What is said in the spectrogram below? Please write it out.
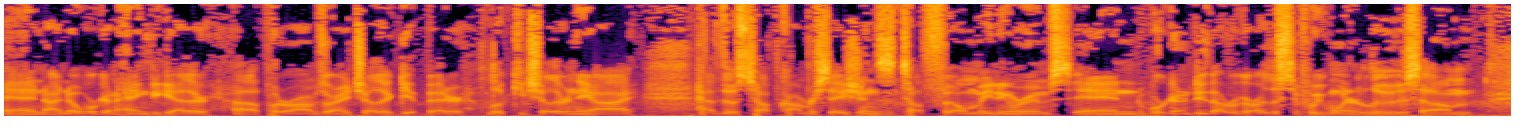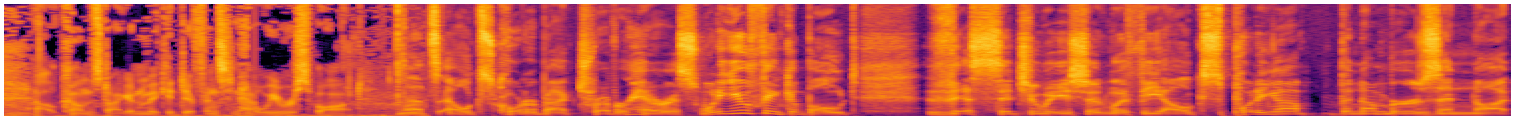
and I know we're going to hang together, uh, put our arms around each other, get better, look each other in the eye, have those tough conversations, tough film meeting rooms, and we're going to do that regardless if we win or lose. Um. Outcome's not going to make a difference in how we respond. That's Elks quarterback Trevor Harris. What do you think about this situation with the Elks putting up the numbers and not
